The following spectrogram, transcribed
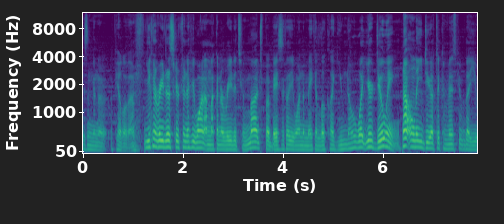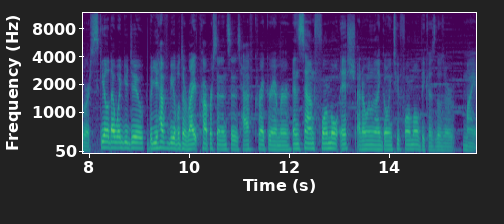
isn't gonna appeal to them. You can read the description if you want. I'm not gonna read it too much, but basically you want to make it look like you know what you're doing. Not only do you have to convince people that you are skilled at what you do, but you have to be able to write proper sentences, have correct grammar, and sound formal-ish. I don't really like going too formal because those are my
